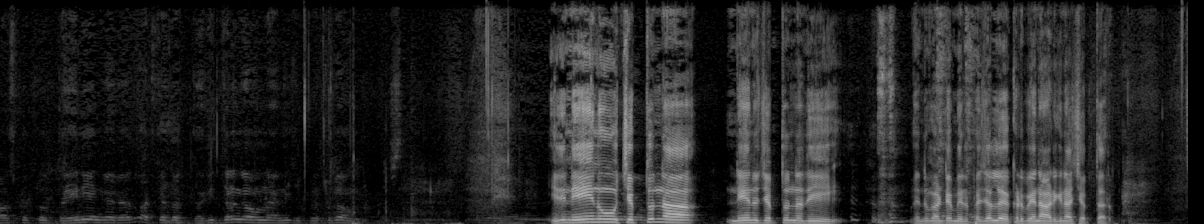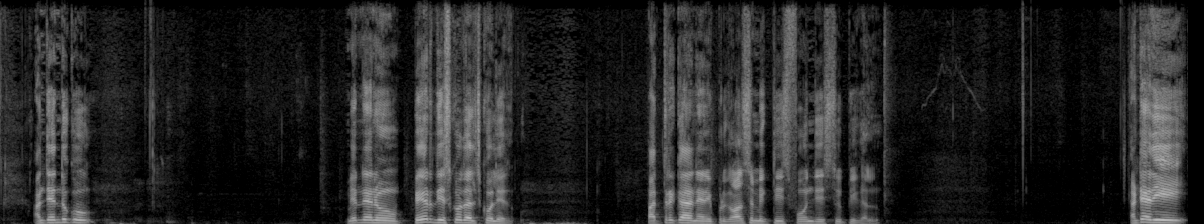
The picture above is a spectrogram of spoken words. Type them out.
హాస్పిటల్ దయనీయంగా కాదు అత్యంత దరిద్రంగా ఉన్నాయని చెప్పినట్లుగా ఉంది. ఇది నేను చెప్తున్న నేను చెప్తున్నది ఎందుకంటే మీరు ప్రజల్లో ఎక్కడ పోయినా అడిగినా చెప్తారు. అంతెందుకు? మీరు నేను పేరు తీసుకోదలుచుకోలేదు. పత్రిక నేను ఇప్పుడు కావాల్సి మీకు తీసి ఫోన్ చేసి చూపించగలను అంటే అది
